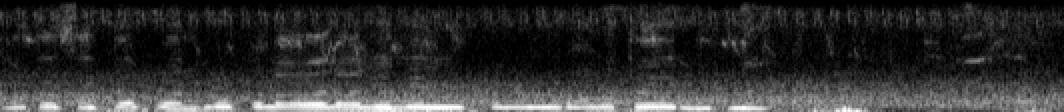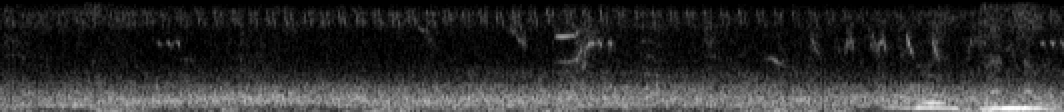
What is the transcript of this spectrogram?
आता सध्या पण रोपं लावायला आलेले आहे पण राणं तयार होत नाही धन्यवाद.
